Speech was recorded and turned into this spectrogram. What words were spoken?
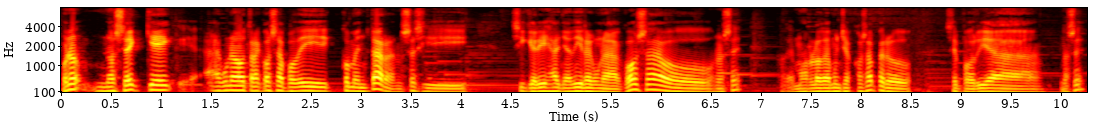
Bueno, no sé qué alguna otra cosa podéis comentar. No sé si, si queréis añadir alguna cosa o no sé. Hemos hablado de muchas cosas, pero se podría, no sé,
